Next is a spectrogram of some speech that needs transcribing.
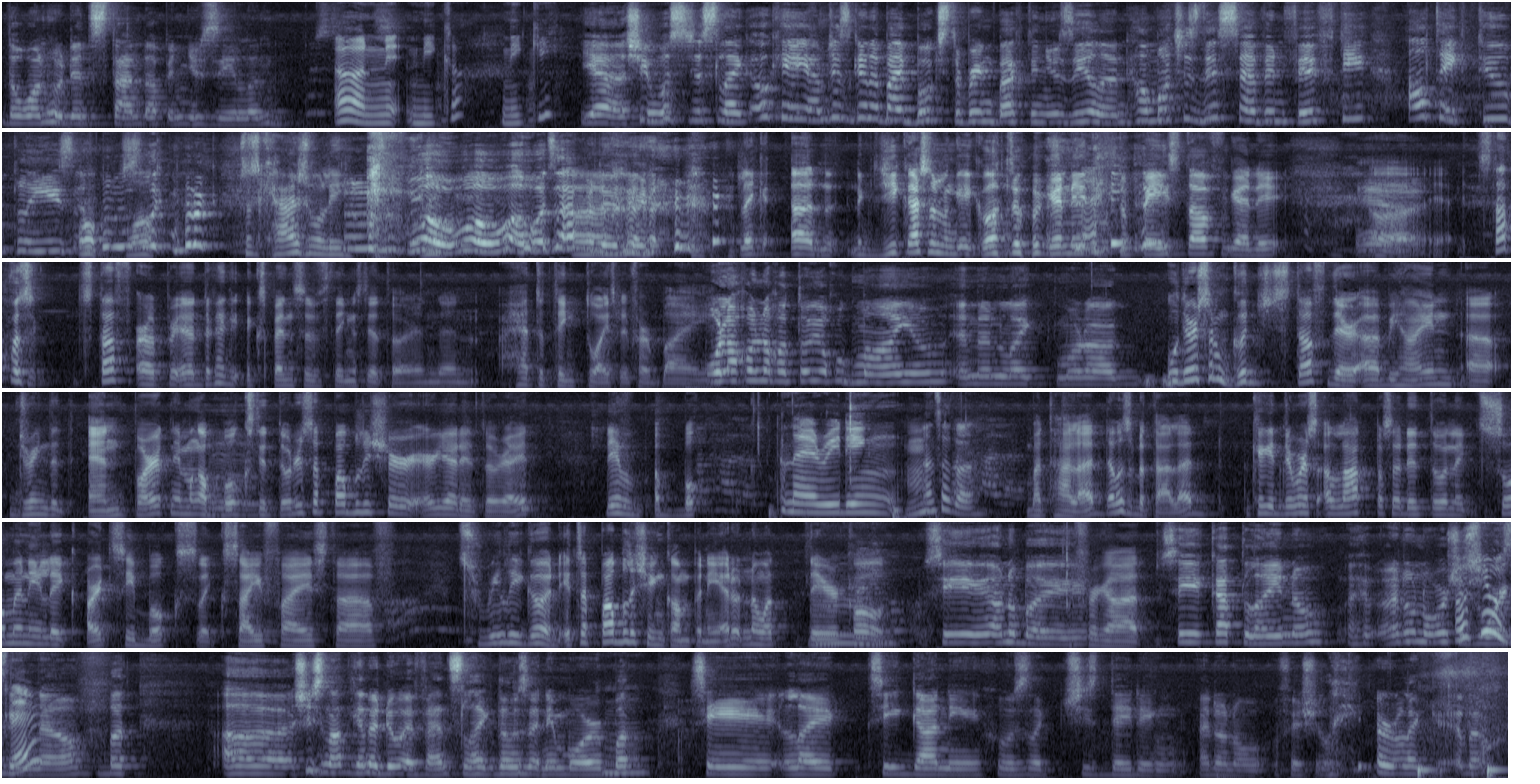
the one who did stand up in New Zealand. Oh, Ni- Nika? Nikki? Yeah, she was just like, "Okay, I'm just going to buy books to bring back to New Zealand. How much is this? 750? I'll take two, please." And I was wow. like, murag, Just casually. Like, "Whoa, whoa, whoa, what's happening here?" like, uh, nag-Gcash naman ko to ganit to pay stuff, gani. Yeah. Uh, yeah. Stuff was stuff are pre- uh, like expensive things dito and then I had to think twice before buying it. Wala ko nakatuyo kog maayo and then like murag Oh, there's some good stuff there uh, behind uh, during the end part ng mga books Mm. dito. There's a publisher area dito, right? They have a book Na reading, Hmm? ano to? Batalad. That was Batalad. Okay, there was a lot pa sa dito like so many like artsy books, like sci-fi stuff. It's really good. It's a publishing company. I don't know what they're called. si ano ba I eh, forgot. si Kat Lino. I, I don't know where she's Oh, she's she was working there? now, but uh she's not gonna do events like those anymore. But Mm-hmm. si like see Gani, who's like she's dating, I don't know officially or like I don't,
